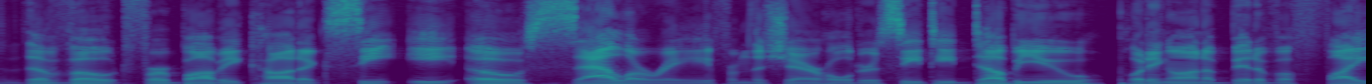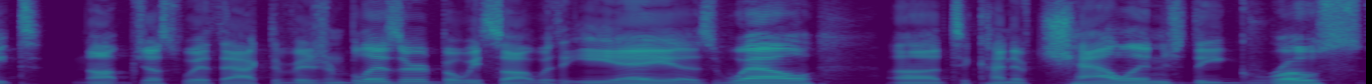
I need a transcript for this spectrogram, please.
the vote for Bobby Kotick's CEO salary from the shareholders. CTW putting on a bit of a fight, not just with Activision Blizzard, but we saw it with EA as well, uh, to kind of challenge the gross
